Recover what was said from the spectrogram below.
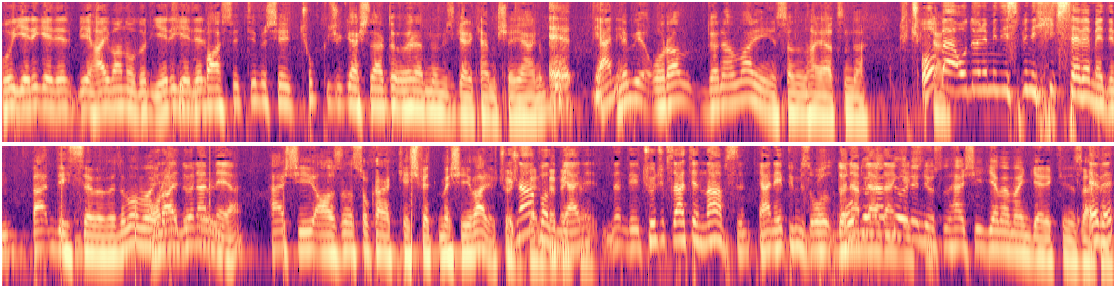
Bu yeri gelir bir hayvan olur, yeri gelir. Bahsettiğimiz şey çok küçük yaşlarda öğrenmemiz gereken bir şey yani. Bu Evet, yani Ne bir oral dönem var ya insanın hayatında. Küçükken. o ben o dönemin ismini hiç sevemedim. Ben de hiç sevemedim ama. Oral dönem öyle. ne ya? Her şeyi ağzına sokarak keşfetme şeyi var ya E, ne çocukların yapalım bebeklerin. yani? Çocuk zaten ne yapsın? Yani hepimiz o O dönemlerden dönemde geçtik. öğreniyorsun her şeyi yememen gerektiğini zaten. Evet.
